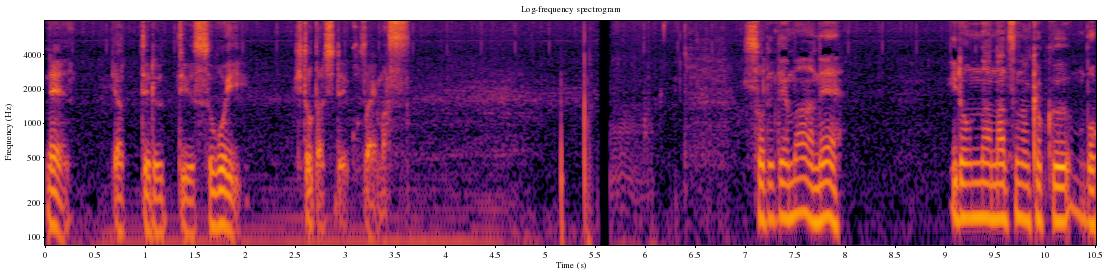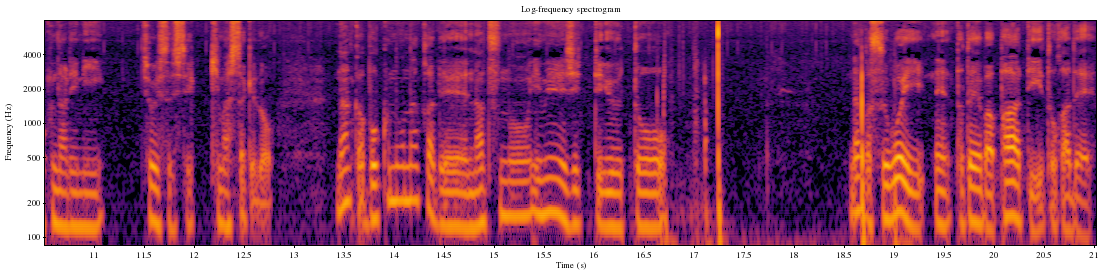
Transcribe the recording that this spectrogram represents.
ねやってるっていうすごい人たちでございます。それでまあねいろんな夏の曲僕なりにチョイスしてきましたけどなんか僕の中で夏のイメージっていうとなんかすごいね例えばパーティーとかで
